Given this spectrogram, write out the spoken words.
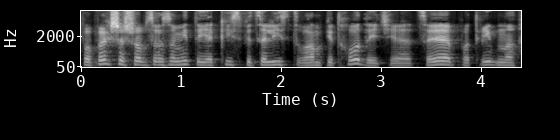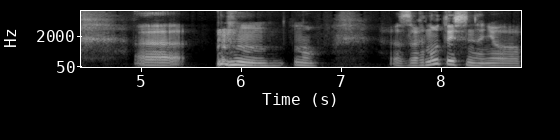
По-перше, щоб зрозуміти, який спеціаліст вам підходить, е, це потрібно ну, звернутися на нього,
